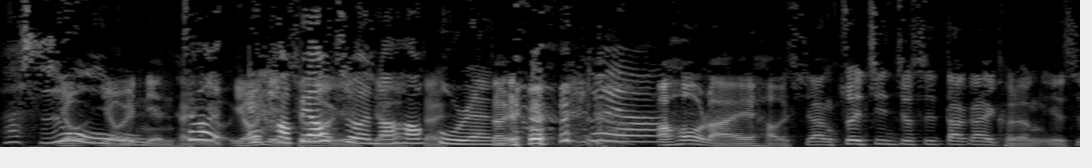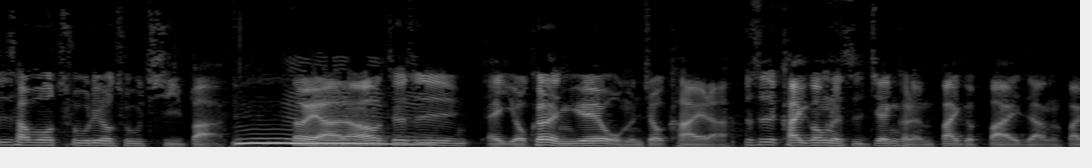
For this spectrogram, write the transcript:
啊，十五有一年才有，哎，好标准哦，好古人，对 对啊。啊，后来好像最近就是大概可能也是差不多初六初七吧，嗯，对啊。然后就是哎，有客人约我们就开了，就是开工的时间可能拜个拜这样拜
